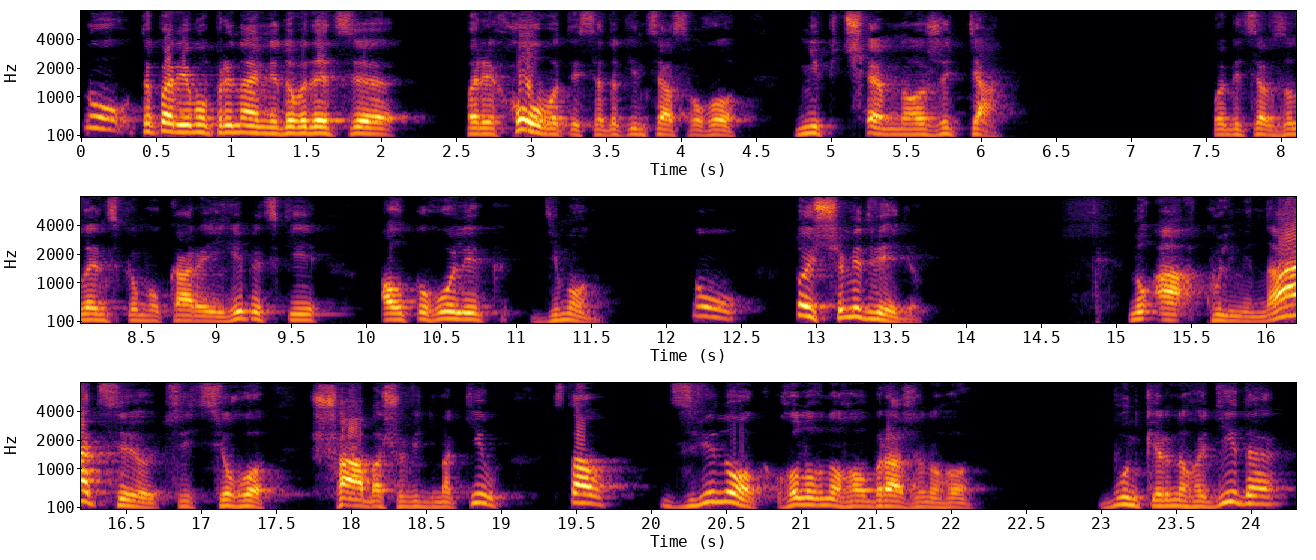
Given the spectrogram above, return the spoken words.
Ну, тепер йому принаймні доведеться переховуватися до кінця свого нікчемного життя. Пообіцяв Зеленському кари єгипетський алкоголік Дімон. Ну, той, що Медведєв. Ну, а кульмінацією цього шабашу відьмаків став дзвінок головного ображеного бункерного діда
